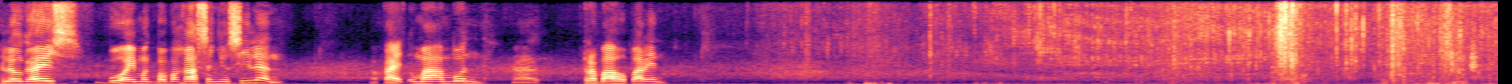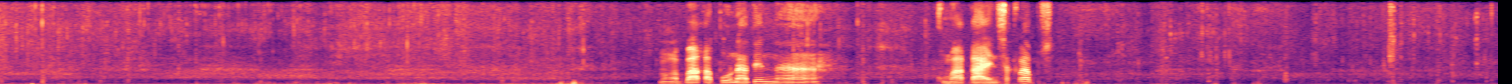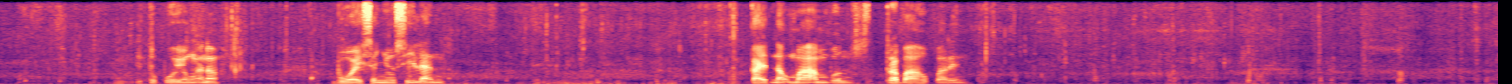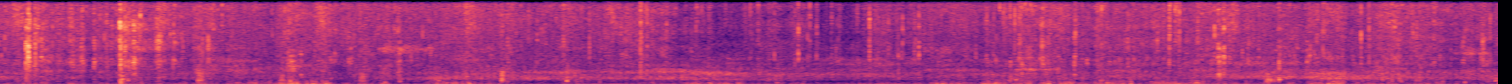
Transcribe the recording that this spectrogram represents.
Hello guys, buhay magbabaka sa New Zealand. Kahit umaambon, na trabaho pa rin. Mga baka po natin na kumakain sa crops. Ito po yung ano, buhay sa New Zealand. Kahit na umaambon, trabaho pa rin.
